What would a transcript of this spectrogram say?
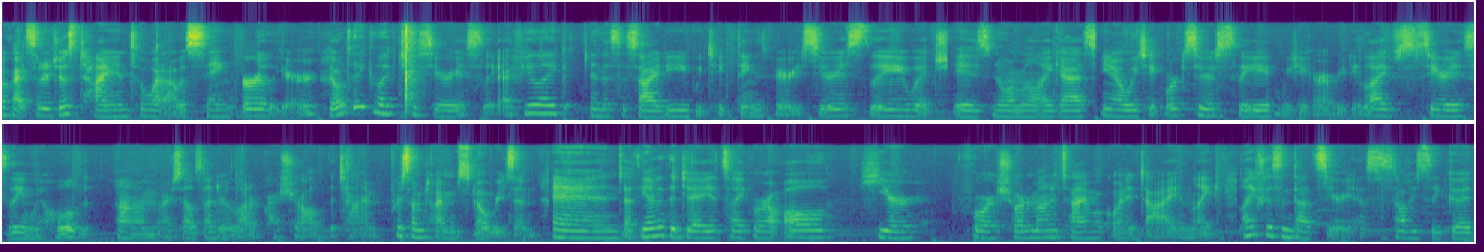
okay, so to just tie into what I was saying earlier, don't take life too seriously. I feel like in the society, we take things very seriously, which is normal, I guess. You know, we take work seriously, we take our everyday lives seriously, and we hold um, ourselves under a lot of pressure all of the time for sometimes no reason. And at the end of the day, it's like we're all here for a short amount of time we're going to die. And like life isn't that serious. It's obviously good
